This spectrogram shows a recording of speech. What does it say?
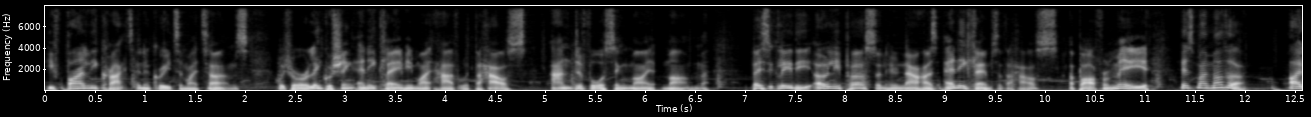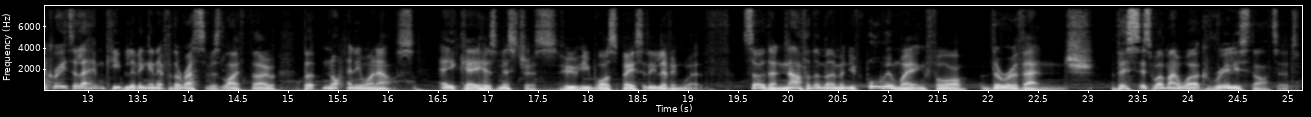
he finally cracked and agreed to my terms, which were relinquishing any claim he might have with the house and divorcing my mum. Basically, the only person who now has any claim to the house, apart from me, is my mother. I agreed to let him keep living in it for the rest of his life, though, but not anyone else, aka his mistress, who he was basically living with. So then, now for the moment you've all been waiting for the revenge. This is where my work really started.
